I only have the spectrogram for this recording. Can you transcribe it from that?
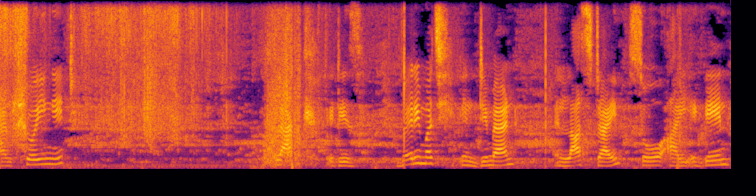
I'm showing it. Black. It is very much in demand and last time. So i again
